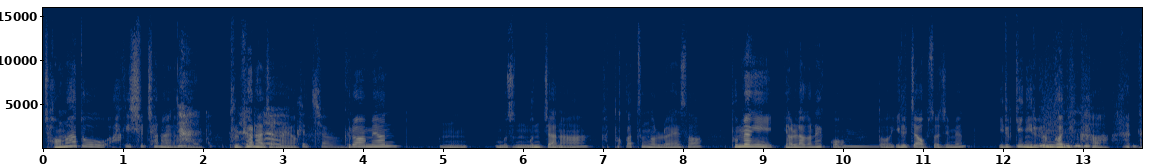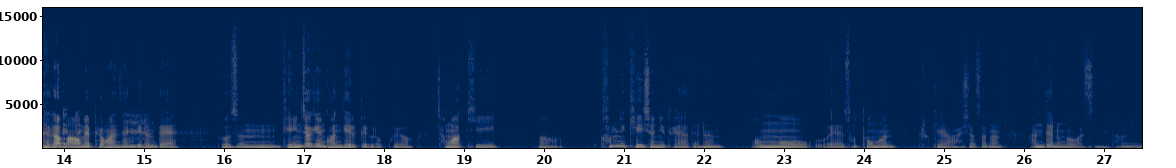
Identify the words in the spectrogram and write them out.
전화도 하기 싫잖아요. 불편하잖아요. 그렇죠. 그러면 음, 무슨 문자나 카톡 같은 걸로 해서 분명히 연락은 했고 음. 또 일자 없어지면 읽긴 읽은 거니까 내가 마음의 평안 생기는데 그것은 개인적인 관계일 때 그렇고요. 정확히 어, 커뮤니케이션이 돼야 되는 업무의 소통은 그렇게 하셔서는 안 되는 것 같습니다. 네.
